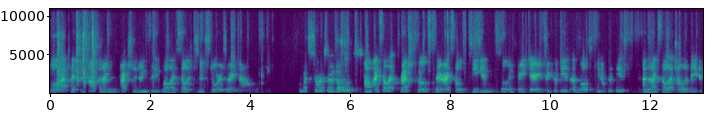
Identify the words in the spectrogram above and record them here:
all that types of stuff. And I'm actually doing pretty well. I sell at two stores right now. What stores are those? Um, I sell at Fresh Coast. There I sell vegan, gluten free, dairy free cookies as well as keto cookies. And then I sell at Elevated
